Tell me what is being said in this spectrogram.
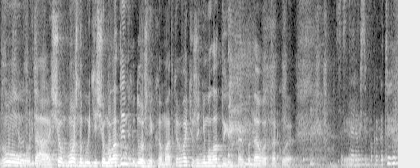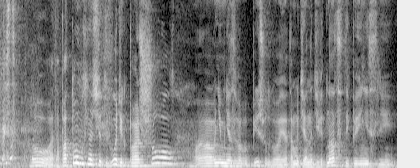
Ну, да, еще можно быть еще молодым художником, а открывать уже не молодым, как бы, да, вот такое. Состарился, пока готовил выставку. Вот, а потом, значит, годик прошел, они мне пишут, говорят, а мы тебя на 19 перенесли,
